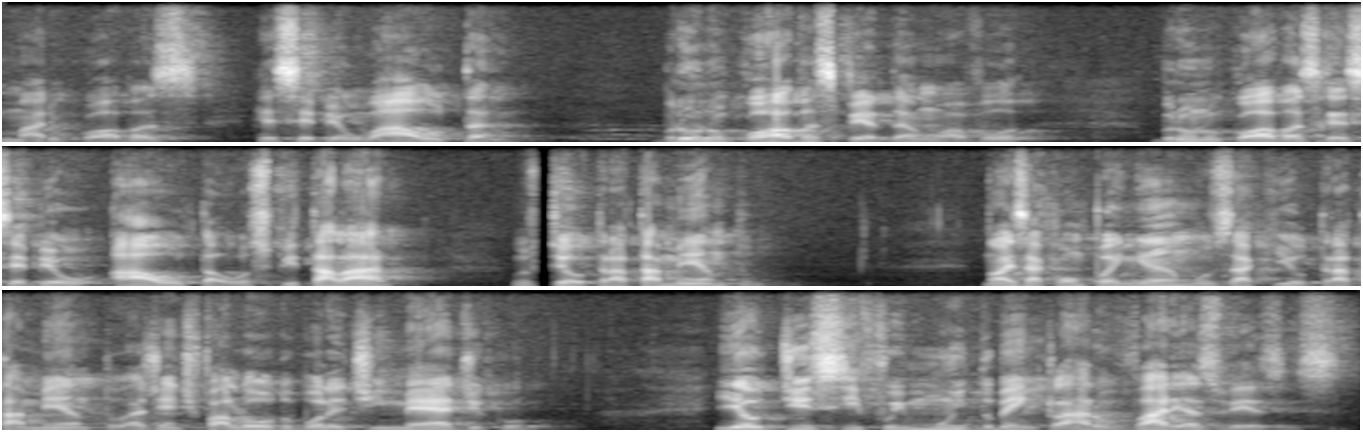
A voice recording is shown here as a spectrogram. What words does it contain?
Mário Covas recebeu alta, Bruno Covas, perdão, o avô, Bruno Covas recebeu alta hospitalar no seu tratamento, Nós acompanhamos aqui o tratamento, a gente falou do boletim médico, e eu disse e fui muito bem claro várias vezes:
